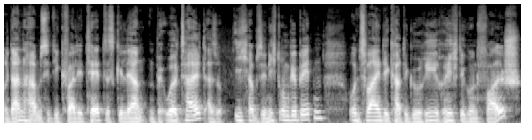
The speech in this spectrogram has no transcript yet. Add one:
Und dann haben sie die Qualität des Gelernten beurteilt, also ich habe sie nicht umgebeten, und zwar in die Kategorie richtig und falsch.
